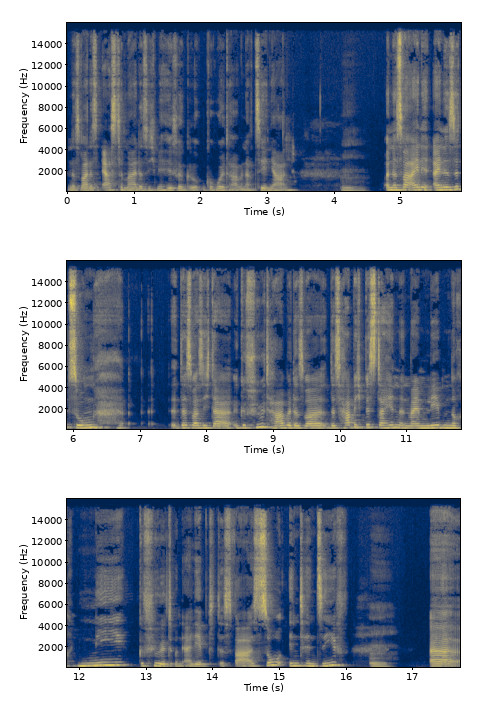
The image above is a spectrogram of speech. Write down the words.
Und das war das erste Mal, dass ich mir Hilfe ge geholt habe, nach zehn Jahren. Mhm. Und das war eine, eine Sitzung, das, was ich da gefühlt habe, das war, das habe ich bis dahin in meinem Leben noch nie gefühlt und erlebt. Das war so intensiv, mhm. äh,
